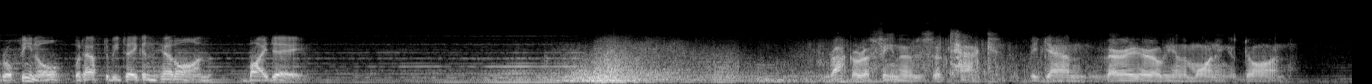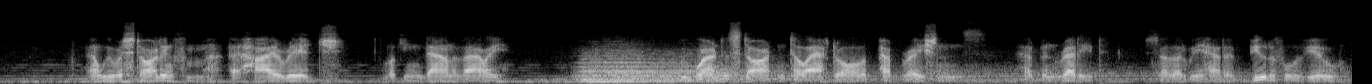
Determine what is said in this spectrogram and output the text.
Roffeno would have to be taken head on by day. Rocca Roffeno's attack began very early in the morning at dawn. And we were starting from a high ridge looking down a valley. We weren't to start until after all the preparations had been readied so that we had a beautiful view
